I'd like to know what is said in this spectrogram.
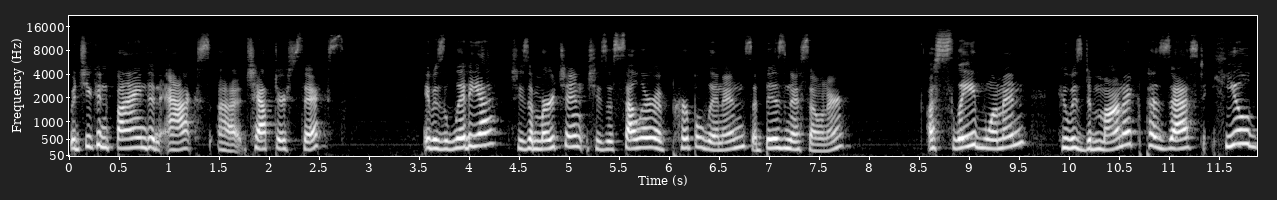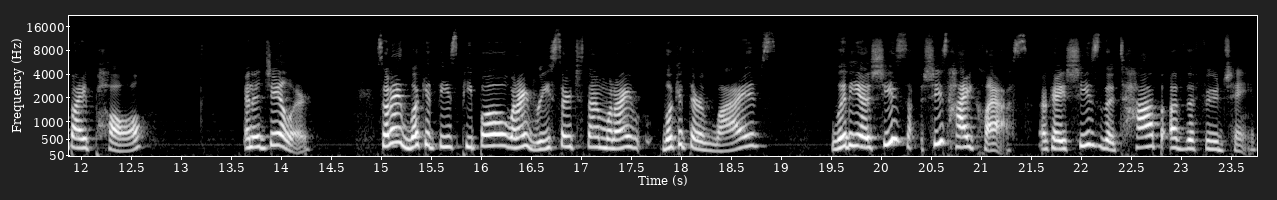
which you can find in Acts uh, chapter 6, It was Lydia. She's a merchant. She's a seller of purple linens, a business owner, a slave woman who was demonic possessed, healed by Paul, and a jailer. So when I look at these people, when I research them, when I look at their lives, Lydia, she's she's high class. Okay, she's the top of the food chain.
